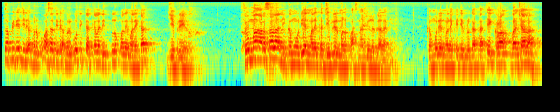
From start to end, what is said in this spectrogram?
Tapi dia tidak berkuasa, tidak berkutik tatkala dipeluk oleh malaikat Jibril. Thumma arsalani, kemudian malaikat Jibril melepas Nabi lega lagi. Kemudian malaikat Jibril berkata, "Iqra, bacalah."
